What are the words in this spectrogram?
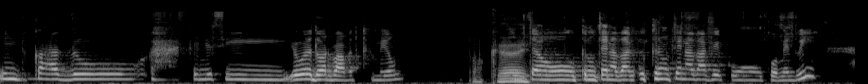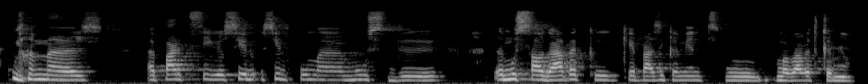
um bocado, tem assim, eu adoro baba de camelo, Ok. então que não tem nada a, que não tem nada a ver com, com amendoim, mas a parte sim, eu sirvo, sirvo com uma mousse de a mousse salgada, que, que é basicamente um- uma baba de camelo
